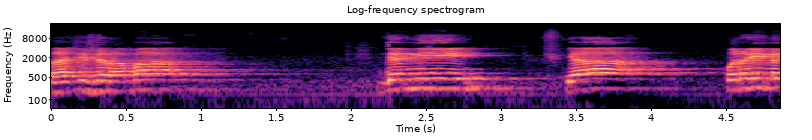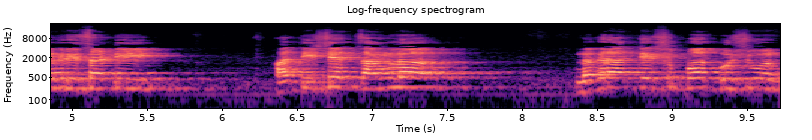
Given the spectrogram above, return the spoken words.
राजेश्वर आबा ज्यांनी या परळी नगरीसाठी अतिशय चांगलं नगराध्यक्ष पद भूषवून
